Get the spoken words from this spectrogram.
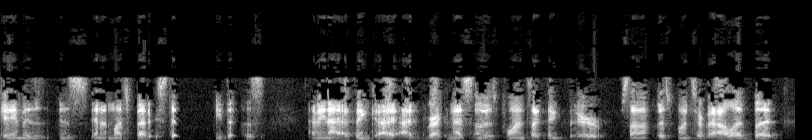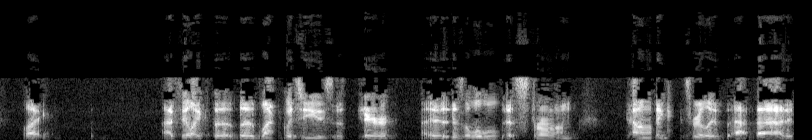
game is is in a much better state he does. I mean, I, I think I, I recognize some of his points. I think they're some of his points are valid, but like I feel like the the language he uses here is a little bit strong. I don't think it's really that bad. It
